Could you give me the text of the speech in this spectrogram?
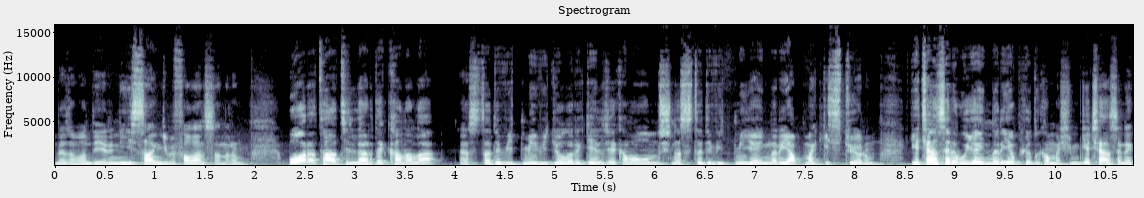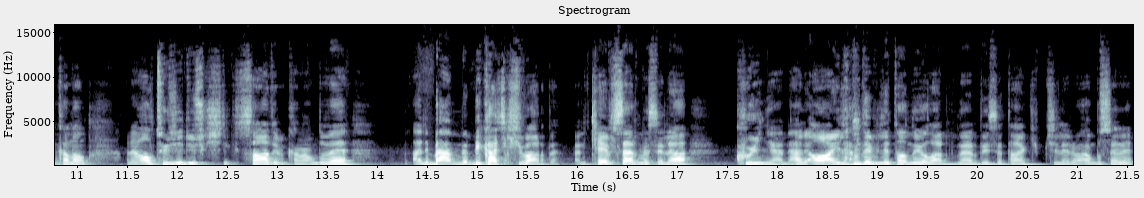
ne zaman diğeri Nisan gibi falan sanırım. Bu ara tatillerde kanala yani Study With Me videoları gelecek ama onun dışında Study With Me yayınları yapmak istiyorum. Geçen sene bu yayınları yapıyorduk ama şimdi geçen sene kanal hani 600-700 kişilik sade bir kanaldı ve hani ben ve birkaç kişi vardı. Hani Kevser mesela Queen yani. Hani ailemde bile tanıyorlardı neredeyse takipçileri ama bu sene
